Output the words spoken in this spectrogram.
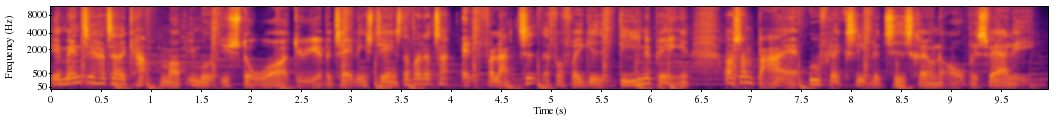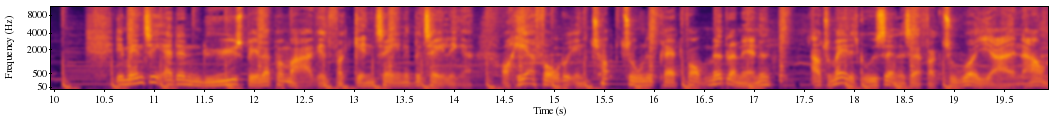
Ementi har taget kampen op imod de store og dyre betalingstjenester, hvor det tager alt for lang tid at få frigivet dine penge, og som bare er ufleksible, tidskrævende og besværlige. Ementi er den nye spiller på markedet for gentagende betalinger, og her får du en toptunet platform med blandt andet automatisk udsendelse af fakturer i eget navn,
